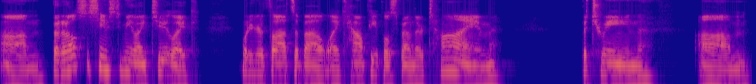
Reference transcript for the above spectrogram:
Um, but it also seems to me like too, like, what are your thoughts about like how people spend their time between, um,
